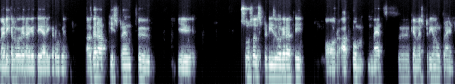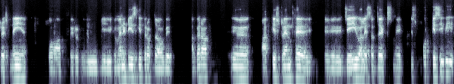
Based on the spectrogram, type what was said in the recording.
मेडिकल वगैरह की तैयारी करोगे। अगर आपकी स्ट्रेंथ ये सोशल स्टडीज़ वगैरह थी, और आपको मैथ्स केमिस्ट्री में उतना इंटरेस्ट नहीं है तो आप फिर ये ह्यूमैनिटीज की तरफ़ जाओगे। अगर आप आपकी स्ट्रेंथ है जेई वाले सब्जेक्ट्स में और किसी भी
